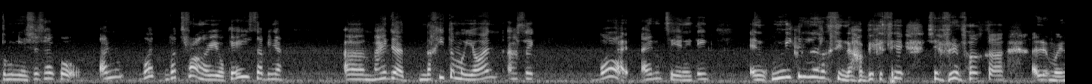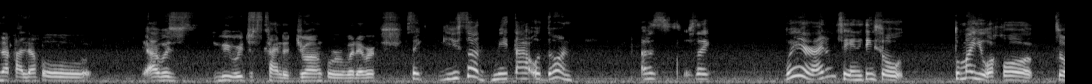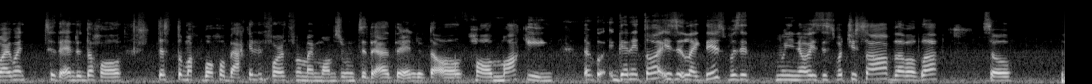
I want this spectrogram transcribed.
tumingin siya. Sabi ko, ano, what, what's wrong? Are you okay? Sabi niya, uh, my dad, nakita mo yon? I was like, what? I didn't say anything. And hindi ko na lang sinabi kasi syempre baka, alam mo, nakala ko I was we were just kind of drunk or whatever. It's like you saw may tao doon. I was, I was like, where? I don't say anything. So tumayo ako. So I went to the end of the hall. Just tumakbo ako back and forth from my mom's room to the other end of the hall, mocking. Ganito, is it like this? Was it, you know, is this what you saw? Blah, blah, blah. So,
